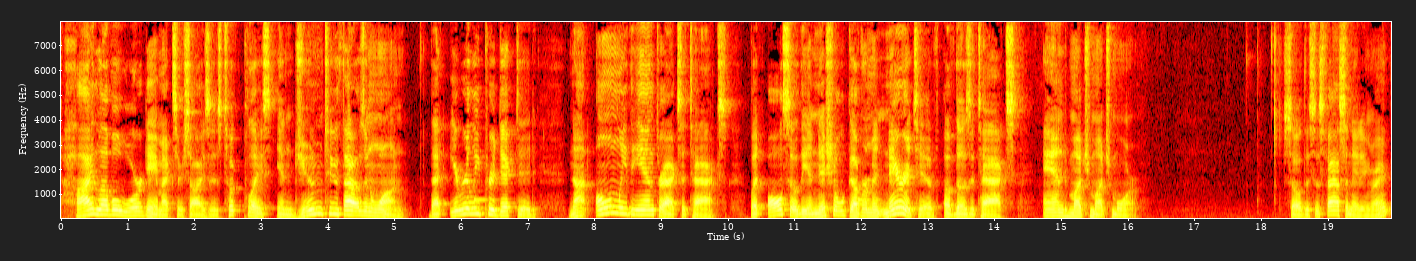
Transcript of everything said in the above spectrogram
High level war game exercises took place in June 2001 that eerily predicted not only the anthrax attacks, but also the initial government narrative of those attacks and much, much more. So, this is fascinating, right?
